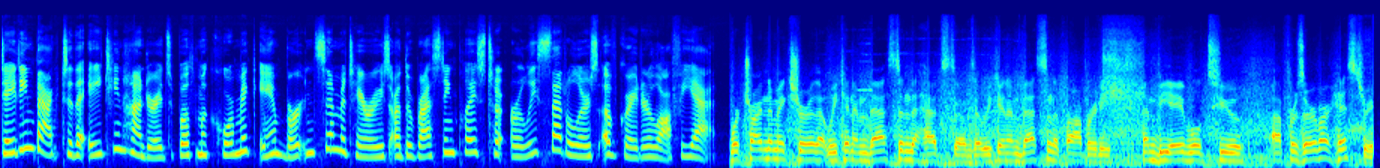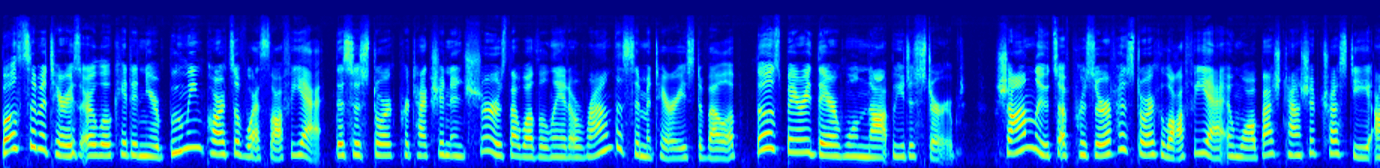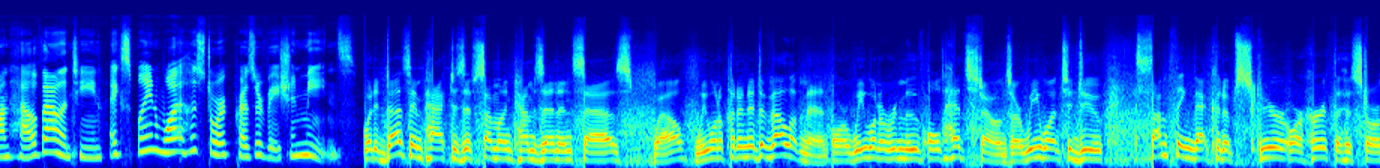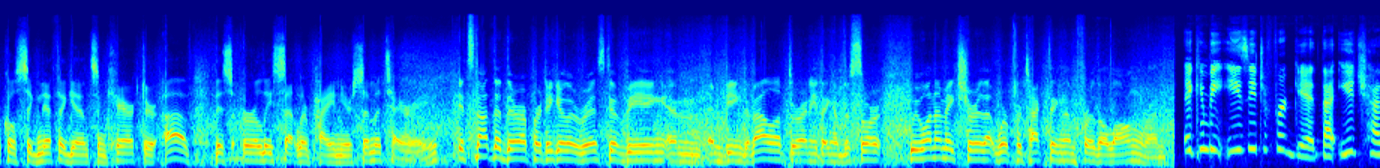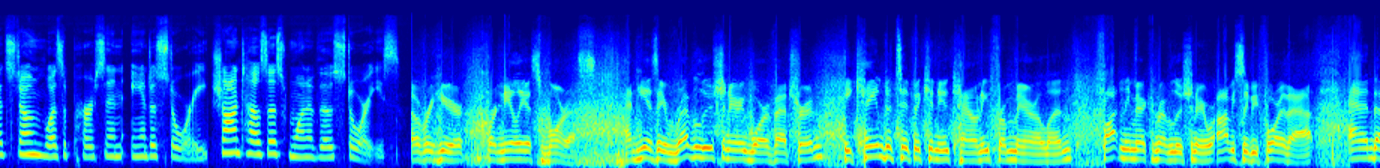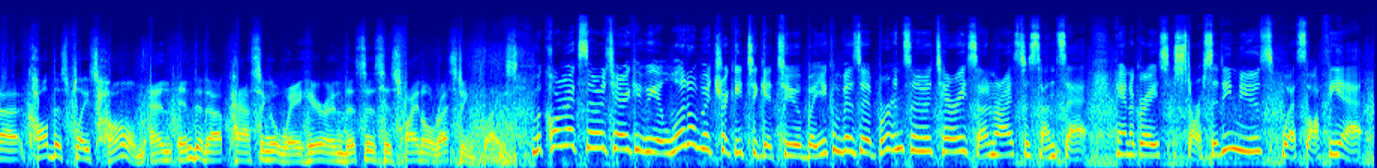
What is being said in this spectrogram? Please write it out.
Dating back to the 1800s, both McCormick and Burton cemeteries are the resting place to early settlers of Greater Lafayette. We're trying to make sure that we can invest in the headstones, that we can invest in the property and be able to uh, preserve our history. Both cemeteries are located near booming parts of West Lafayette. This historic protection ensures that while the land around the cemeteries develop, those buried there will not be disturbed. Sean Lutz of Preserve Historic Lafayette and Wabash Township trustee Angel Valentin explained what historic preservation means. What it does impact is if someone comes in and says, well, we want to put in a development, or we want to remove old headstones, or we want to do something that could obscure or hurt the historical significance and character of this early settler pioneer cemetery. It's not that there are particular risk of being and, and being developed or anything of the sort. We want to make sure that we're protecting them for the long run. It can be easy to forget that each headstone was a person and a story. Sean tells us one of those stories. Over here, Cornelius Morris, and he is a Revolutionary War veteran. He came to Tippecanoe County from Maryland, fought in the American Revolutionary War, obviously before that, and uh, called this place home and ended up passing away here, and this is his final resting place. McCormick Cemetery can be a little bit tricky to get to, but you can visit Burton Cemetery sunrise to sunset. Hannah Grace, Star City News, West Lafayette.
